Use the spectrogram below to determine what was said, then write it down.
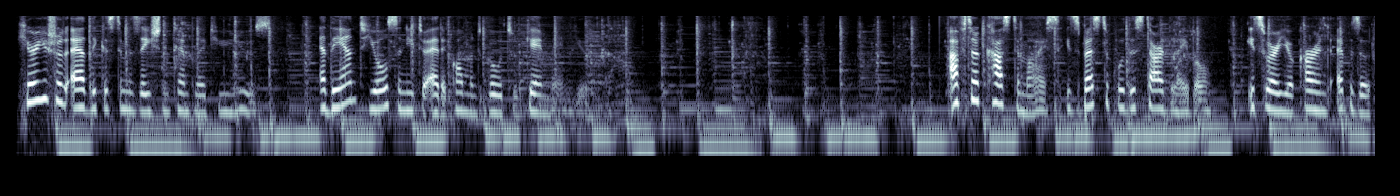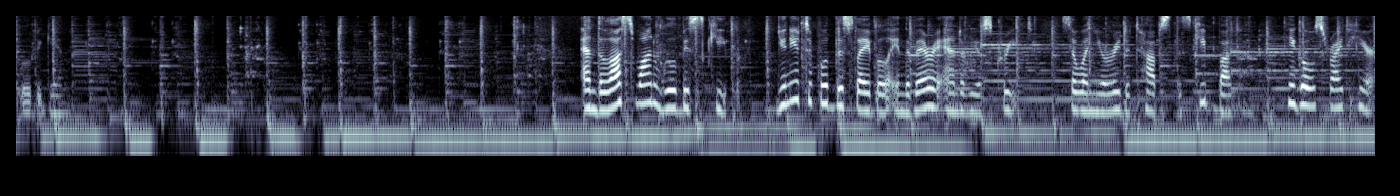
Here you should add the customization template you use. At the end, you also need to add a command Go to Game menu. After Customize, it's best to put the Start label. It's where your current episode will begin. And the last one will be skip. You need to put this label in the very end of your script, so when your reader taps the skip button, he goes right here.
